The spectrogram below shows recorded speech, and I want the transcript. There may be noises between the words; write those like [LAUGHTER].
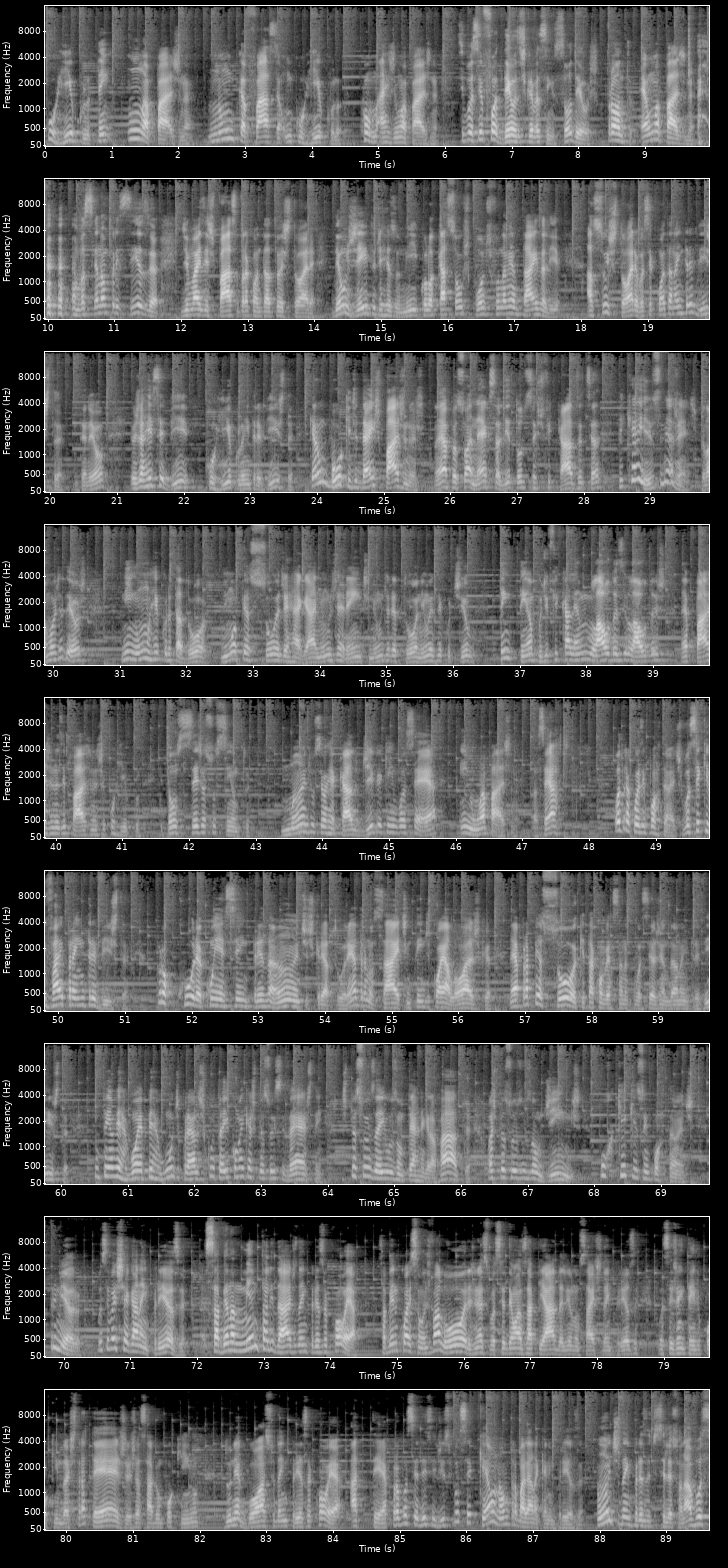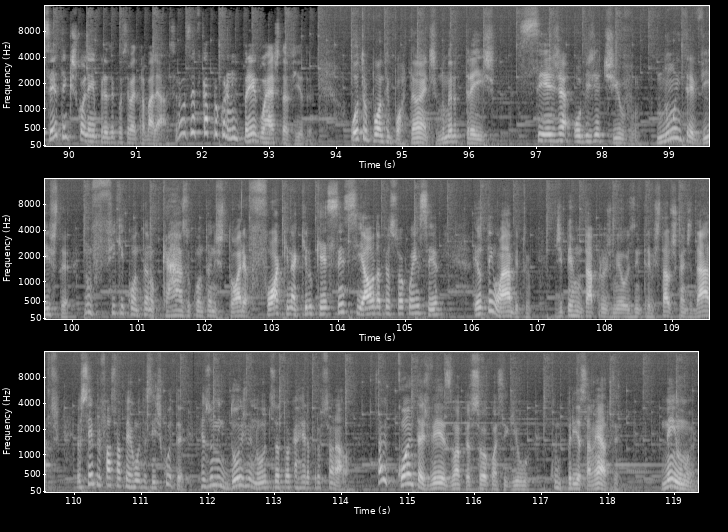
currículo tem uma página. Nunca faça um currículo com mais de uma página. Se você for Deus, escreva assim: sou Deus. Pronto, é uma página. [LAUGHS] você não precisa de mais espaço para contar a tua história. Dê um jeito de resumir e colocar só os pontos fundamentais ali. A sua história você conta na entrevista, entendeu? Eu já recebi currículo em entrevista que era um book de 10 páginas, né? A pessoa anexa ali todos os certificados, etc. E que é isso, minha gente? Pelo amor de Deus. Nenhum recrutador, nenhuma pessoa de RH, nenhum gerente, nenhum diretor, nenhum executivo tem tempo de ficar lendo laudas e laudas, né, páginas e páginas de currículo. Então seja sucinto, mande o seu recado, diga quem você é em uma página, tá certo? Outra coisa importante, você que vai para a entrevista, procura conhecer a empresa antes, criatura. Entra no site, entende qual é a lógica. Né? Para a pessoa que está conversando com você, agendando a entrevista, não tenha vergonha, pergunte para ela, escuta aí como é que as pessoas se vestem. As pessoas aí usam terno e gravata ou as pessoas usam jeans? Por que, que isso é importante? Primeiro, você vai chegar na empresa sabendo a mentalidade da empresa qual é, sabendo quais são os valores, né? Se você der uma zapiada ali no site da empresa, você já entende um pouquinho da estratégia, já sabe um pouquinho do negócio da empresa qual é, até para você decidir se você quer ou não trabalhar naquela empresa. Antes da empresa te selecionar, você tem que escolher a empresa que você vai trabalhar, senão você vai ficar procurando emprego o resto da vida. Outro ponto importante, número 3, seja objetivo. Numa entrevista, não fique contando caso, contando história, foque naquilo que é essencial da pessoa conhecer. Eu tenho o hábito de perguntar para os meus entrevistados, candidatos, eu sempre faço uma pergunta assim: escuta, resume em dois minutos a tua carreira profissional. Sabe quantas vezes uma pessoa conseguiu cumprir essa meta? Nenhuma.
